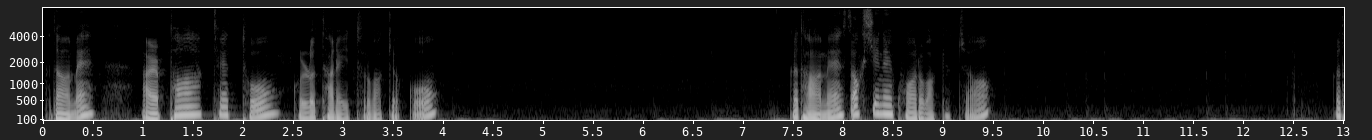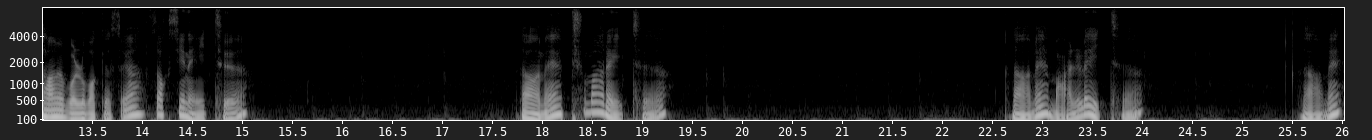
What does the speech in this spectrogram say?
그 다음에 알파 케토 글루타레이트로 바뀌었고 그 다음에 석시닐 코아로 바뀌었죠. 그 다음에 뭘로 바뀌었어요? 석시네이트 그 다음에 퓨마레이트 그 다음에 말레이트 그 다음에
